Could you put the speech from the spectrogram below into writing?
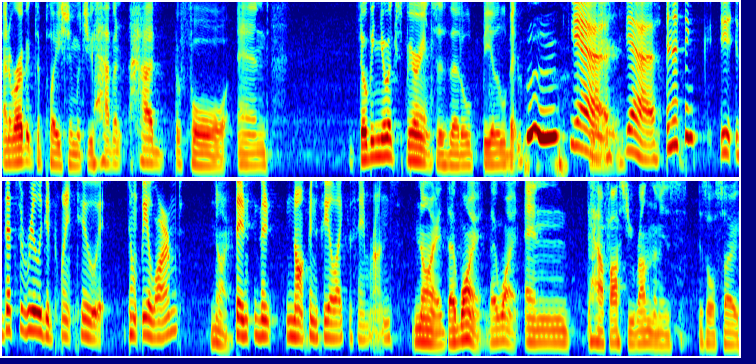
anaerobic depletion which you haven't had before and there'll be new experiences that'll be a little bit woo Yeah, for you. yeah. And I think it, that's a really good point too. It, don't be alarmed. No They're, they're not going to feel like the same runs. no they won't they won't and how fast you run them is is also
